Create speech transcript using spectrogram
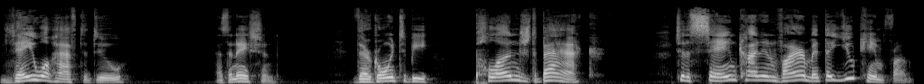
they will have to do as a nation. They're going to be plunged back to the same kind of environment that you came from.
